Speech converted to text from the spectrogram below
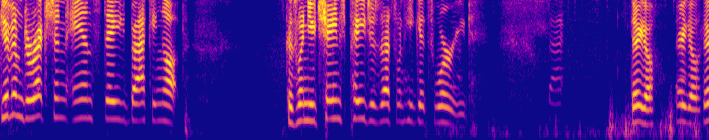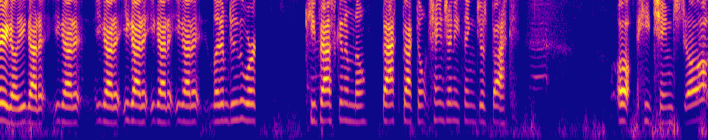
give him direction and stay backing up. Because when you change pages, that's when he gets worried. There you go. There you go. There you go. You got it. You got it. You got it. You got it. You got it. You got it. Let him do the work. Keep asking him though. Back, back. Don't change anything. Just back. Back. Oh, he changed. Oh.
